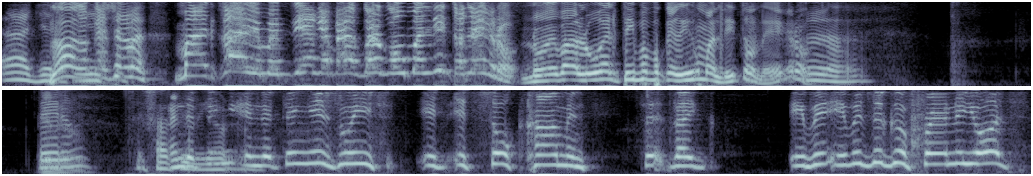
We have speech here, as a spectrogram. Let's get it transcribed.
Ah, No, no que se llama, me tiene que cuerno con un maldito negro. No evalúa el tipo porque dijo maldito negro. No. Pero se And the fastidió. thing, and the thing is, Luis, it, it's so common. Like, if it, if it's a good friend of yours,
